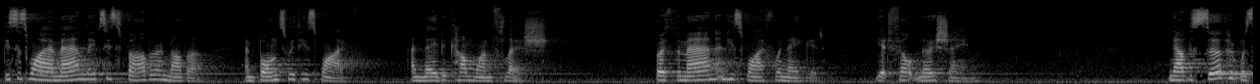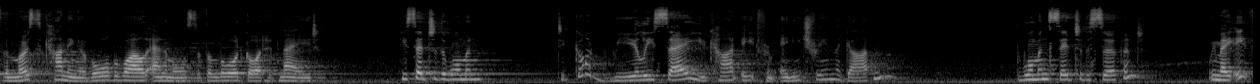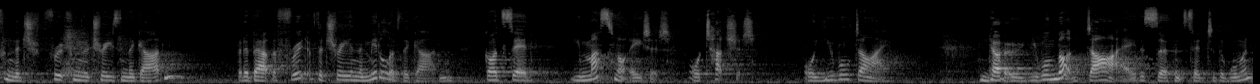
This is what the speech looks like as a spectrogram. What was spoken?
This is why a man leaves his father and mother and bonds with his wife, and they become one flesh. Both the man and his wife were naked, yet felt no shame. Now the serpent was the most cunning of all the wild animals that the Lord God had made. He said to the woman, did God really say you can't eat from any tree in the garden? The woman said to the serpent, We may eat from the tr- fruit from the trees in the garden, but about the fruit of the tree in the middle of the garden, God said, You must not eat it or touch it, or you will die. No, you will not die, the serpent said to the woman.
